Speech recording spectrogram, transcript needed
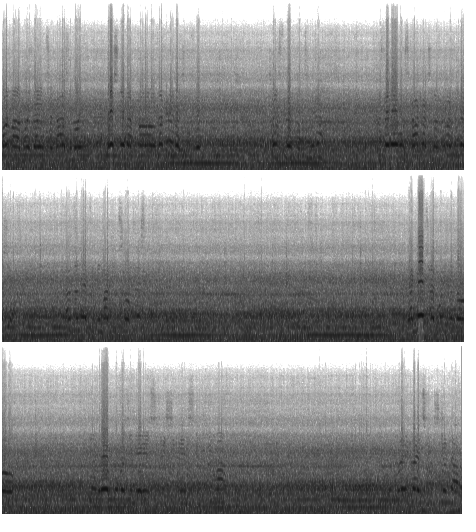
forma moim zdaniem przekazu, no i też nie ma kto nagrywać, nie? Często pracuję, a zero skakać, nagrywać nie da się. Bardzo nie chcę, tym bardziej przy okrysku. Jak dobrze pójdzie, to w tym roku będzie mieli 35 sztuk filma. No i leci, świetlawe,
